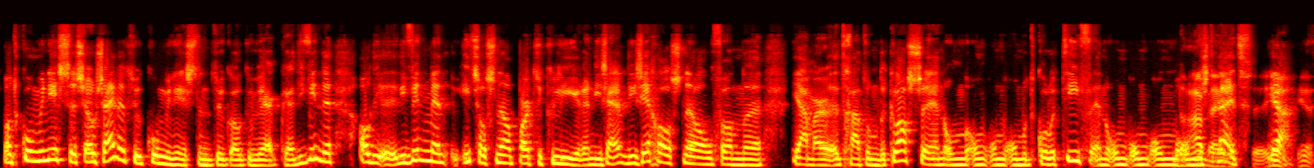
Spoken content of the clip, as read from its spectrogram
want communisten, zo zijn natuurlijk communisten natuurlijk ook in werkelijkheid. Die vinden, al die, die vinden men iets al snel particulier. En die, zijn, die zeggen al snel van eh, ja, maar het gaat om de klasse en om, om, om, om het collectief en om, om, om, de om de strijd. eh, ja. ja. ja.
